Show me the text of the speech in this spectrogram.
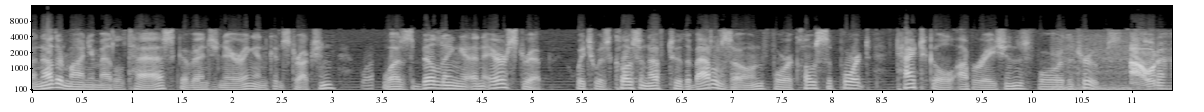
Another monumental task of engineering and construction was building an airstrip which was close enough to the battle zone for close support tactical operations for the troops. Ahora,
